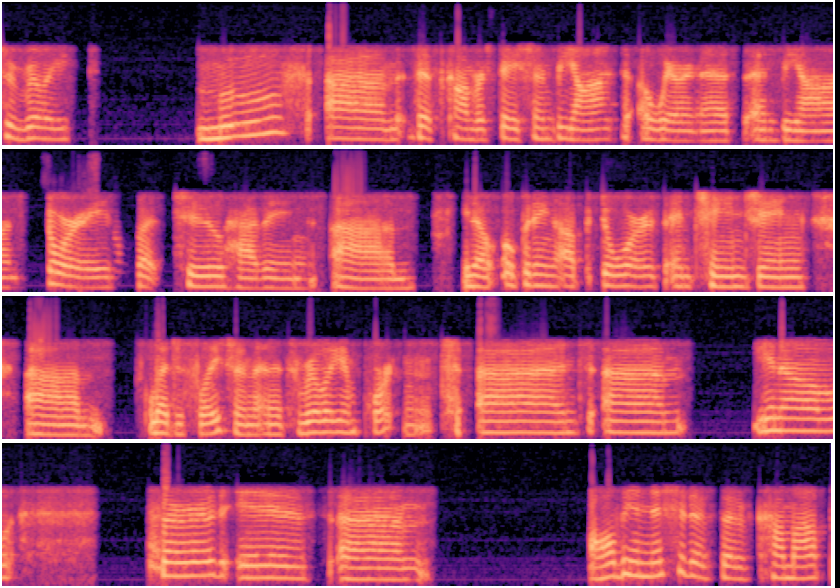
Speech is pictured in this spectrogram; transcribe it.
to really move um, this conversation beyond awareness and beyond stories, but to having, um, you know, opening up doors and changing um, legislation. And it's really important. And, um, you know, third is um, all the initiatives that have come up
